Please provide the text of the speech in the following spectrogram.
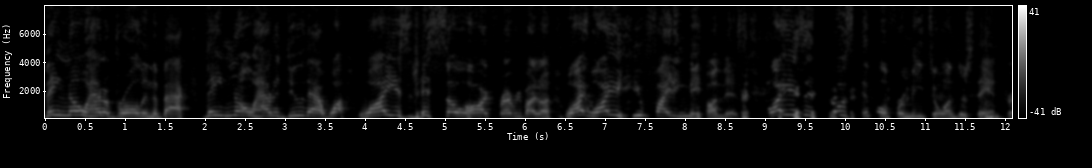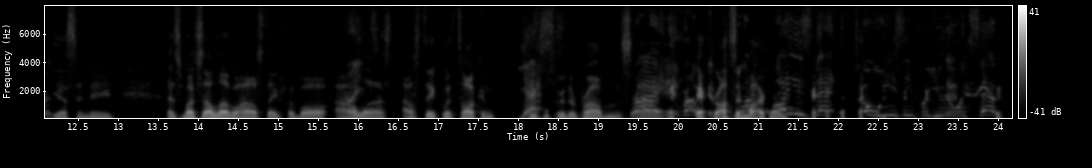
They know how to brawl in the back. They know how to do that. Why why is this so hard for everybody? Why why are you fighting me on this? Why is it so simple for me to understand, Chris? Yes, indeed. As much as I love Ohio State football, I'll Right. uh, I'll stick with talking people through their problems. uh, Right. it- right. crossing why, my room. why is that so easy for you to accept?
